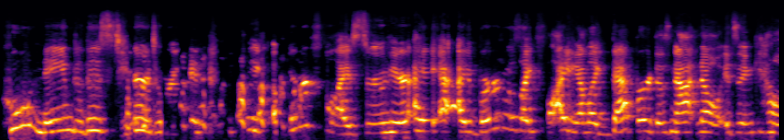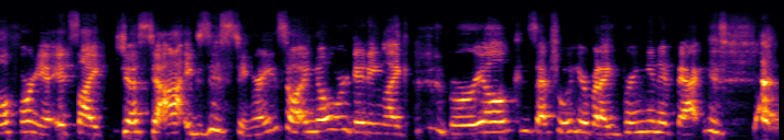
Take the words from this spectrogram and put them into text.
who named this territory? And like, a bird flies through here. I, I, a bird was like flying. I'm like, that bird does not know it's in California. It's like just uh, existing, right? So I know we're getting like real conceptual here, but I bringing it back. I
